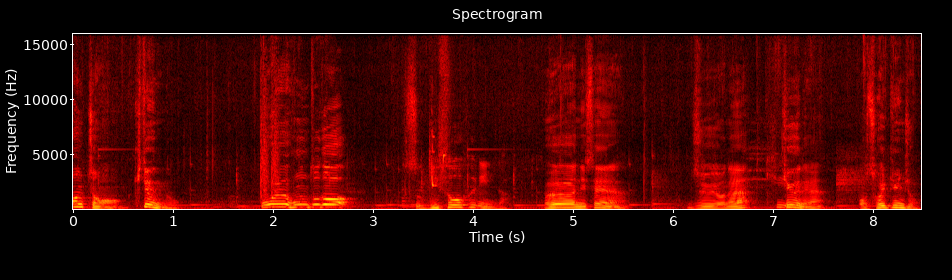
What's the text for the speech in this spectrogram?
ああんちゃん？来てんの？おい本当だ。偽装不倫だ。えー、2014年？9 9年？あ最近じゃん。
